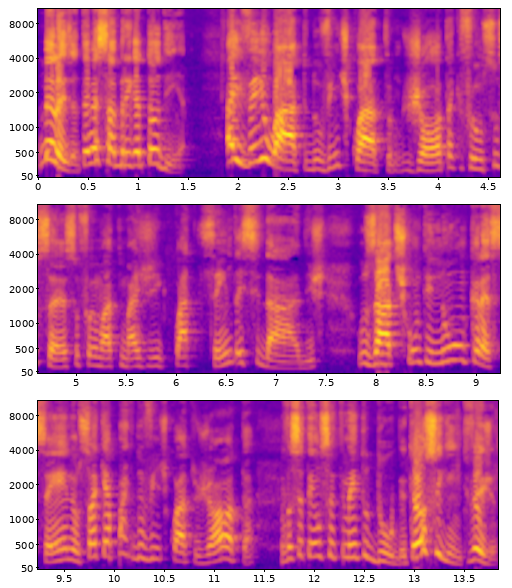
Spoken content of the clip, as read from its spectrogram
Beleza, teve essa briga todinha. Aí veio o ato do 24J, que foi um sucesso, foi um ato em mais de 400 cidades. Os atos continuam crescendo, só que a partir do 24J, você tem um sentimento dúbio, que é o seguinte, veja,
